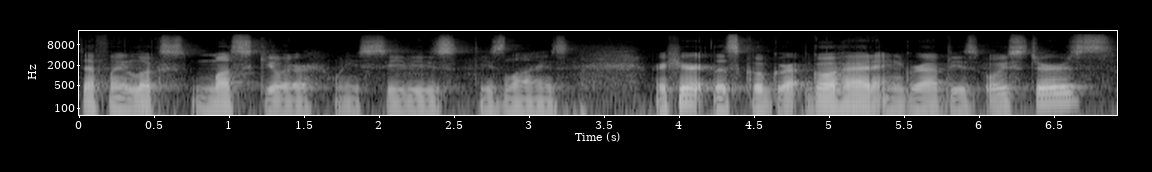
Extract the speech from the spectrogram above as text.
definitely looks muscular when you see these, these lines. Right here, let's go, go ahead and grab these oysters.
